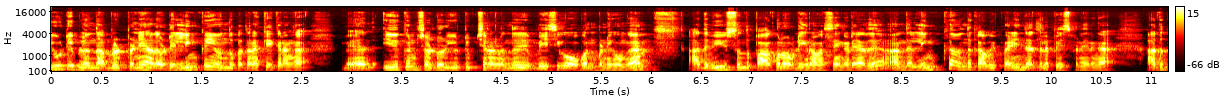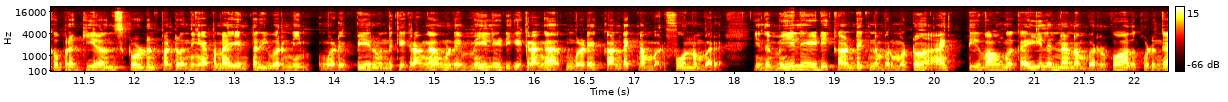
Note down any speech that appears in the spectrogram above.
யூடியூப்பில் வந்து அப்லோட் பண்ணி அதோடைய லிங்க்கையும் வந்து பார்த்தீங்கன்னா கேட்குறாங்க இதுக்குன்னு சொல்லிட்டு ஒரு யூடியூப் சேனல் வந்து பேசிக்காக ஓப்பன் பண்ணிக்கோங்க. அது வியூஸ் வந்து பார்க்கணும் அப்படிங்கிற அவசியம் கிடையாது. அந்த லிங்க்கை வந்து காப்பி பண்ணி இந்த இடத்துல பேஸ்ட் பண்ணிடுங்க அதுக்கப்புறம் கீழே வந்து ஸ்க்ரோல் டவுன் பண்ணிட்டு வந்தீங்க அப்படின்னா என்டர் யுவர் நேம் உங்களுடைய பேர் வந்து கேட்குறாங்க உங்களுடைய மெயில் ஐடி கேட்குறாங்க உங்களுடைய காண்டாக்ட் நம்பர் ஃபோன் நம்பர் இந்த மெயில் ஐடி காண்டாக்ட் நம்பர் மட்டும் ஆக்டிவாக உங்கள் கையில் என்ன நம்பர் இருக்கோ அதை கொடுங்க.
